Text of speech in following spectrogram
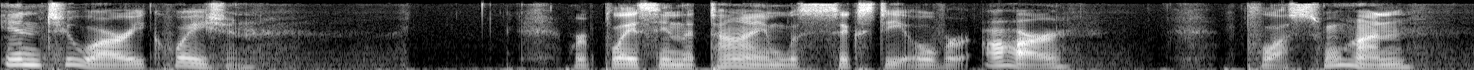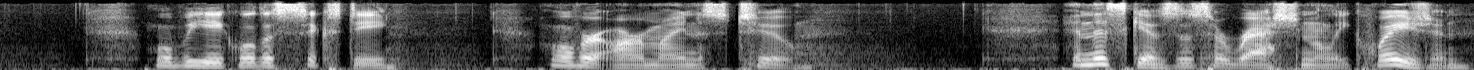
into our equation. Replacing the time with 60 over r plus 1 will be equal to 60 over r minus 2. And this gives us a rational equation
